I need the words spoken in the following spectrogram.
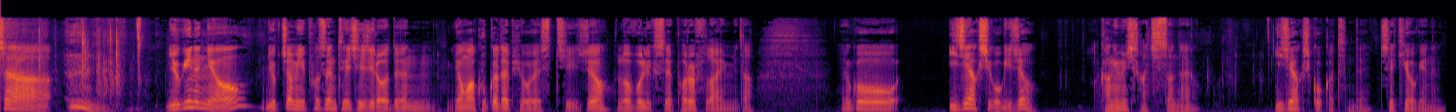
자, 6위는요, 6.2%의 지지를 얻은 영화 국가대표 OST죠. 러브홀릭스의 Butterfly입니다. 이거, 이재학 씨 곡이죠? 강현민 씨랑 같이 썼나요? 이재학 씨 곡 같은데, 제 기억에는.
